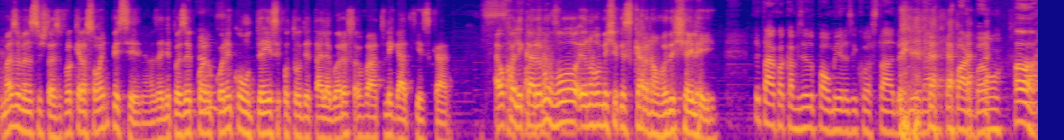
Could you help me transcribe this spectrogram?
mais ou menos essa história, você falou que era só um NPC, né? Mas aí depois, eu, quando, quando encontrei, você contou o detalhe agora, eu só, ah, tô ligado que é esse cara. Aí eu falei, cara, eu não vou, eu não vou mexer com esse cara, não, vou deixar ele aí. Ele tava com a camiseta do Palmeiras encostada ali, né? Barbão. Ó,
